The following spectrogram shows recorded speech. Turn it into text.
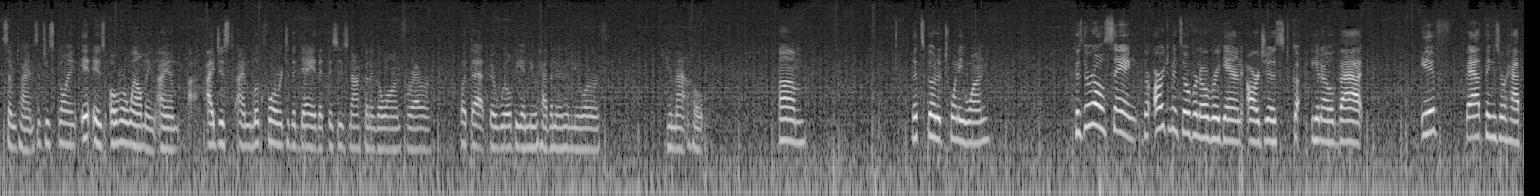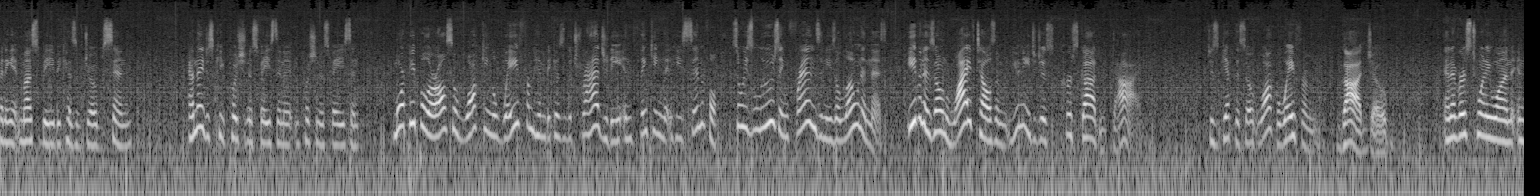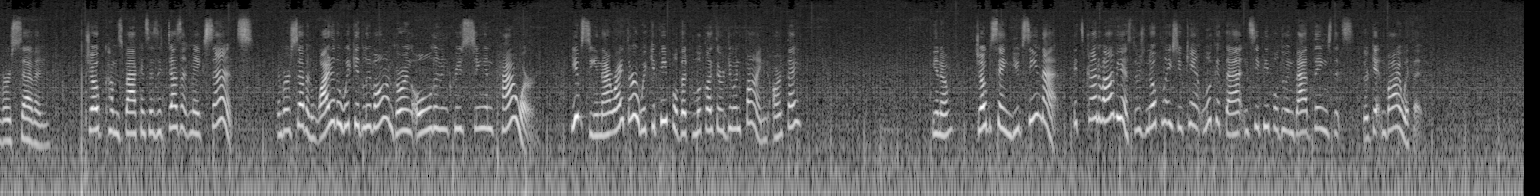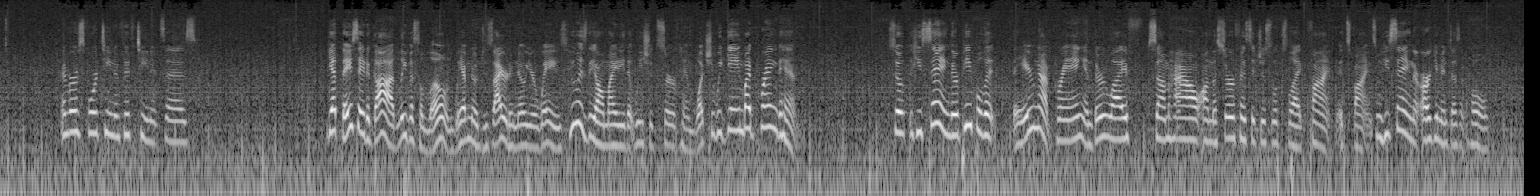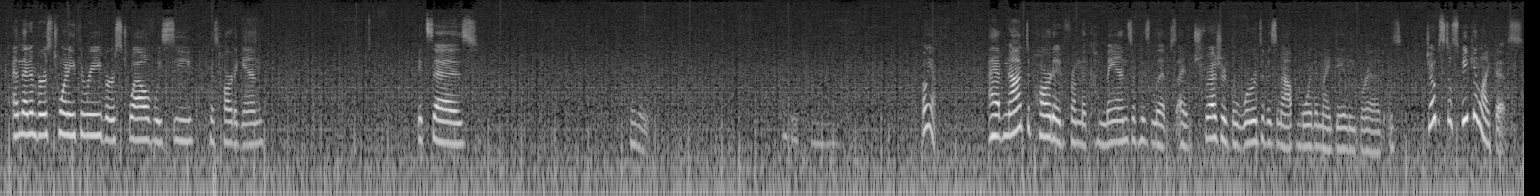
sometimes. It's just going. It is overwhelming. I am. I just. I'm look forward to the day that this is not going to go on forever, but that there will be a new heaven and a new earth. In that hope. Um. Let's go to 21. Because they're all saying their arguments over and over again are just, you know, that if bad things are happening, it must be because of Job's sin. And they just keep pushing his face in it and pushing his face and more people are also walking away from him because of the tragedy and thinking that he's sinful. So he's losing friends and he's alone in this. Even his own wife tells him, You need to just curse God and die. Just get this over. Walk away from God, Job. And in verse 21, in verse 7, Job comes back and says, It doesn't make sense. In verse 7, why do the wicked live on, growing old and increasing in power? You've seen that, right? There are wicked people that look like they're doing fine, aren't they? You know, Job's saying, You've seen that. It's kind of obvious. There's no place you can't look at that and see people doing bad things that's they're getting by with it. In verse 14 and 15 it says, Yet they say to God, Leave us alone. We have no desire to know your ways. Who is the Almighty that we should serve him? What should we gain by praying to him? So he's saying there are people that they're not praying and their life somehow on the surface it just looks like fine, it's fine. So he's saying their argument doesn't hold. And then in verse 23, verse 12, we see his heart again. It says, oh wait. Oh yeah. I have not departed from the commands of his lips. I have treasured the words of his mouth more than my daily bread. Is Job still speaking like this?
